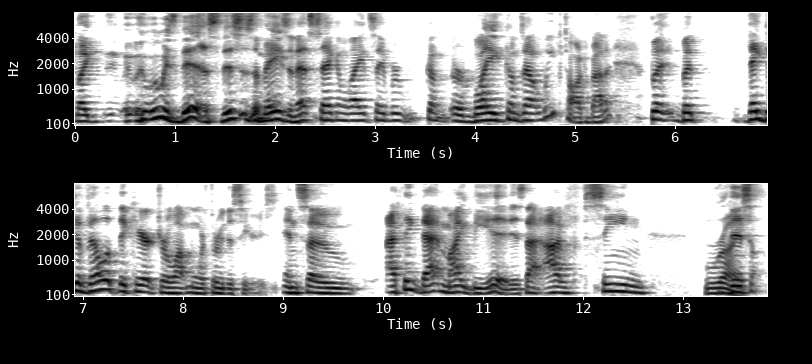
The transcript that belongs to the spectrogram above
like who is this? This is amazing. That second lightsaber comes, or blade comes out. We've talked about it, but but they develop the character a lot more through the series, and so I think that might be it. Is that I've seen Right. this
